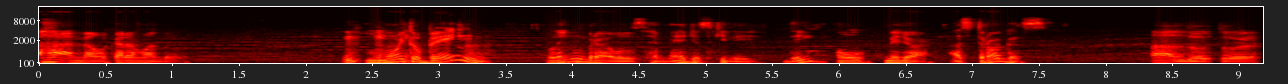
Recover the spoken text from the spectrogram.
Ah, não, o cara mandou. Muito bem. Lembra os remédios que lhe dei? Ou melhor, as drogas? Ah, doutor.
